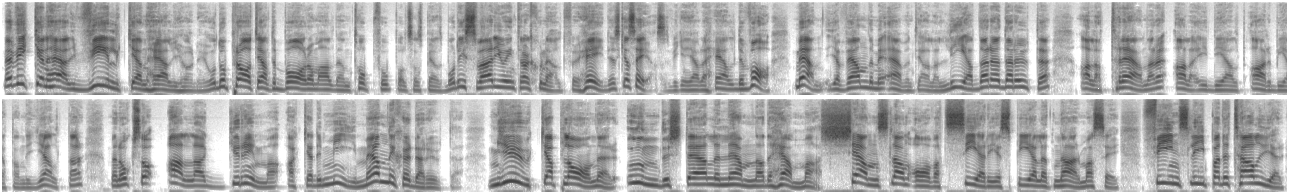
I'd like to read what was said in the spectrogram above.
Men vilken helg, vilken helg hörni! Och då pratar jag inte bara om all den toppfotboll som spelas, både i Sverige och internationellt, för hej, det ska sägas, vilken jävla helg det var. Men jag vänder mig även till alla ledare där ute, alla tränare, alla ideellt arbetande hjältar, men också alla grymma akademimänniskor där ute. Mjuka planer, underställ lämnade hemma, känslan av att seriespelet närmar sig, finslipade detaljer,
